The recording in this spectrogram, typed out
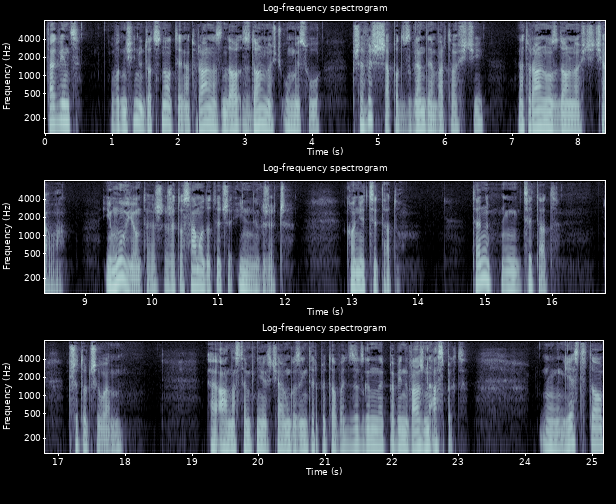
Tak więc w odniesieniu do cnoty naturalna zdolność umysłu przewyższa pod względem wartości naturalną zdolność ciała. I mówią też, że to samo dotyczy innych rzeczy. Koniec cytatu. Ten mm, cytat przytoczyłem, a następnie chciałem go zinterpretować ze względu na pewien ważny aspekt jest to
